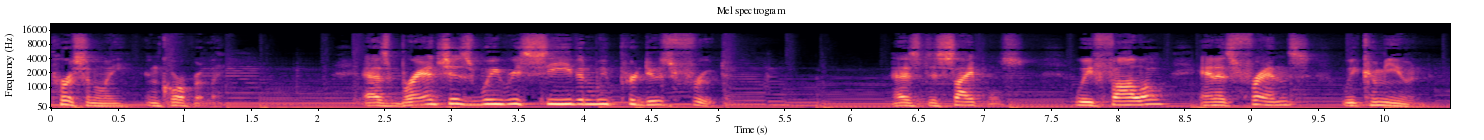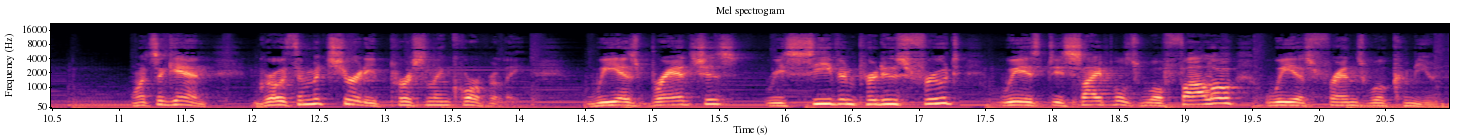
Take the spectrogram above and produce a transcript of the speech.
personally and corporately. As branches, we receive and we produce fruit. As disciples, we follow, and as friends, we commune. Once again, growth and maturity, personally and corporately. We as branches receive and produce fruit. We as disciples will follow. We as friends will commune.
